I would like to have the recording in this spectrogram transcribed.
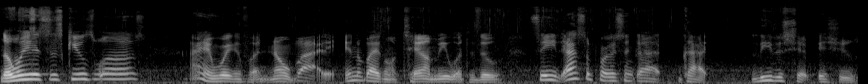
Know his excuse was? I ain't working for nobody. Ain't nobody gonna tell me what to do. See, that's a person got got leadership issues.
